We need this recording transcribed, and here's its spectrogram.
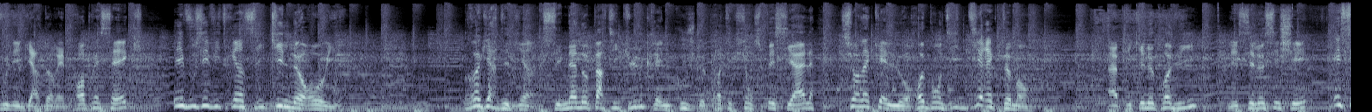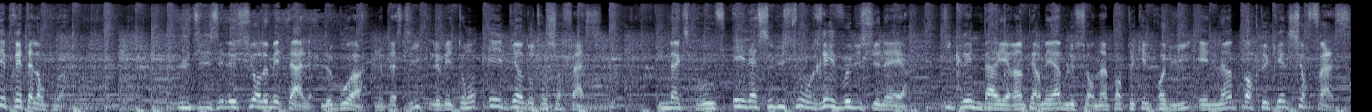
Vous les garderez propres et secs et vous éviterez ainsi qu'ils ne rouillent. Regardez bien, ces nanoparticules créent une couche de protection spéciale sur laquelle l'eau rebondit directement. Appliquez le produit, laissez-le sécher et c'est prêt à l'emploi. Utilisez-le sur le métal, le bois, le plastique, le béton et bien d'autres surfaces. MaxProof est la solution révolutionnaire qui crée une barrière imperméable sur n'importe quel produit et n'importe quelle surface.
